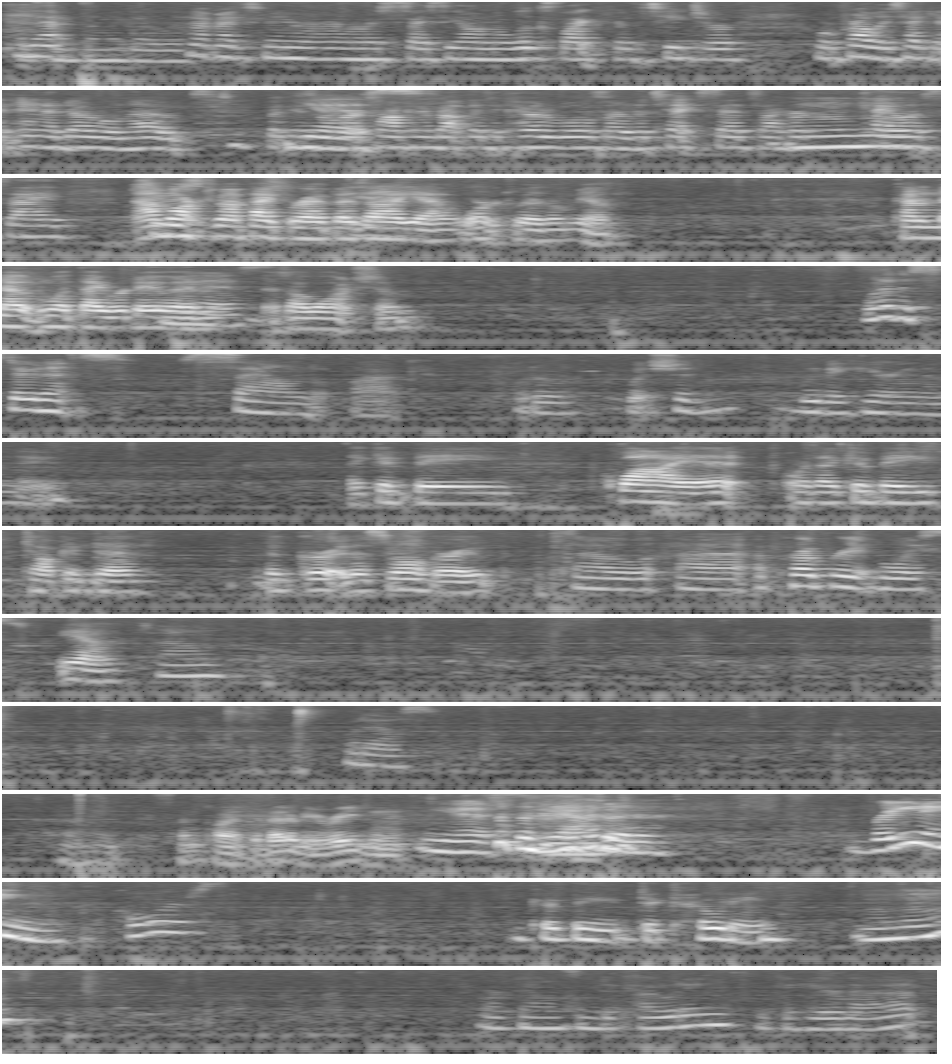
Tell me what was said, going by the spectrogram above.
And that, something to go with. that makes me remember, Stacy, on the looks like for the teacher, we're probably taking anecdotal notes because we were Yes. talking about the decodables or the text sets. I heard Mhm. Kayla say. I marked my paper up as I, yeah, worked with them, yeah. Kind of noting what they were doing Yes. as I watched them. What do the students sound like? What are, what should we be hearing them do? They could be quiet, or they could be talking to the gr- the small group. So, uh, appropriate voice Yeah. tone. What else? At some point, they better be reading. Yes. Yeah. Reading, of course. It Could be decoding. Mm-hmm. Working on some decoding. We can hear that.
